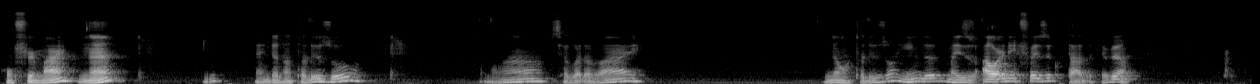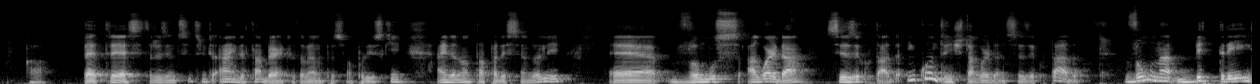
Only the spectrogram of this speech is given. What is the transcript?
confirmar, né? Ainda não atualizou. Vamos lá, se agora vai. Não atualizou ainda, mas a ordem foi executada, quer ver? Ó, P3S 330. Ah, ainda está aberta, tá vendo, pessoal? Por isso que ainda não está aparecendo ali. É, vamos aguardar ser executada. Enquanto a gente está aguardando ser executada, vamos na B3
